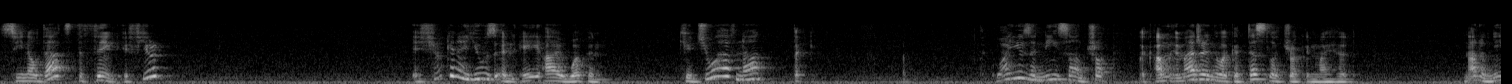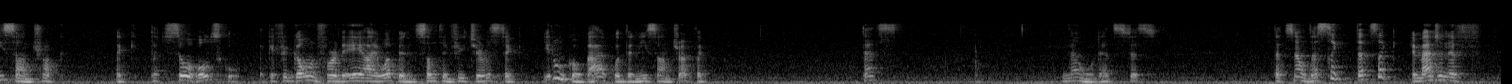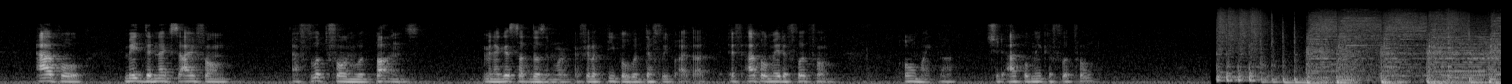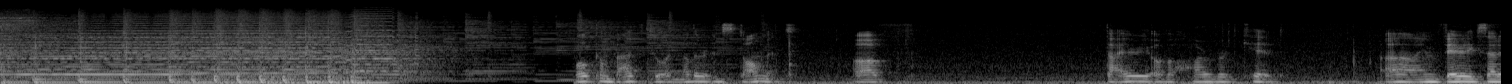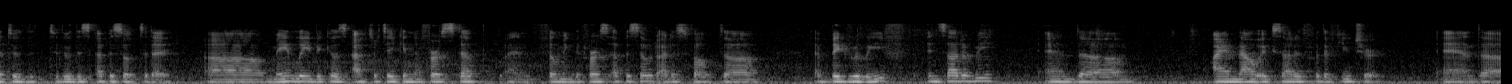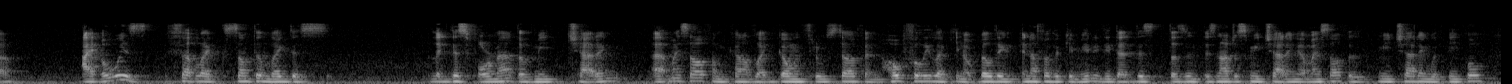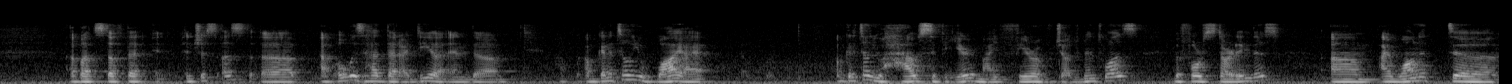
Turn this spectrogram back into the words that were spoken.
See, now that's the thing. If you're if you're gonna use an AI weapon, could you have not like, like why use a Nissan truck? Like I'm imagining like a Tesla truck in my head, not a Nissan truck. Like that's so old school. Like if you're going for the AI weapon, something futuristic, you don't go back with the Nissan truck. Like that's no, that's just that's no, that's like that's like imagine if Apple made the next iPhone a flip phone with buttons. I mean, I guess that doesn't work. I feel like people would definitely buy that. If Apple made a flip phone, oh my god, should Apple make a flip phone? Welcome back to another installment of Diary of a Harvard Kid. Uh, I'm very excited to, to do this episode today. Uh, mainly because after taking the first step and filming the first episode, I just felt uh, a big relief inside of me, and uh, I am now excited for the future. And uh, I always felt like something like this, like this format of me chatting at myself and kind of like going through stuff and hopefully like you know building enough of a community that this doesn't is not just me chatting at myself, it's me chatting with people about stuff that interests us. Uh, I've always had that idea, and um, I'm gonna tell you why I. I'm gonna tell you how severe my fear of judgment was before starting this. Um, I wanted to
